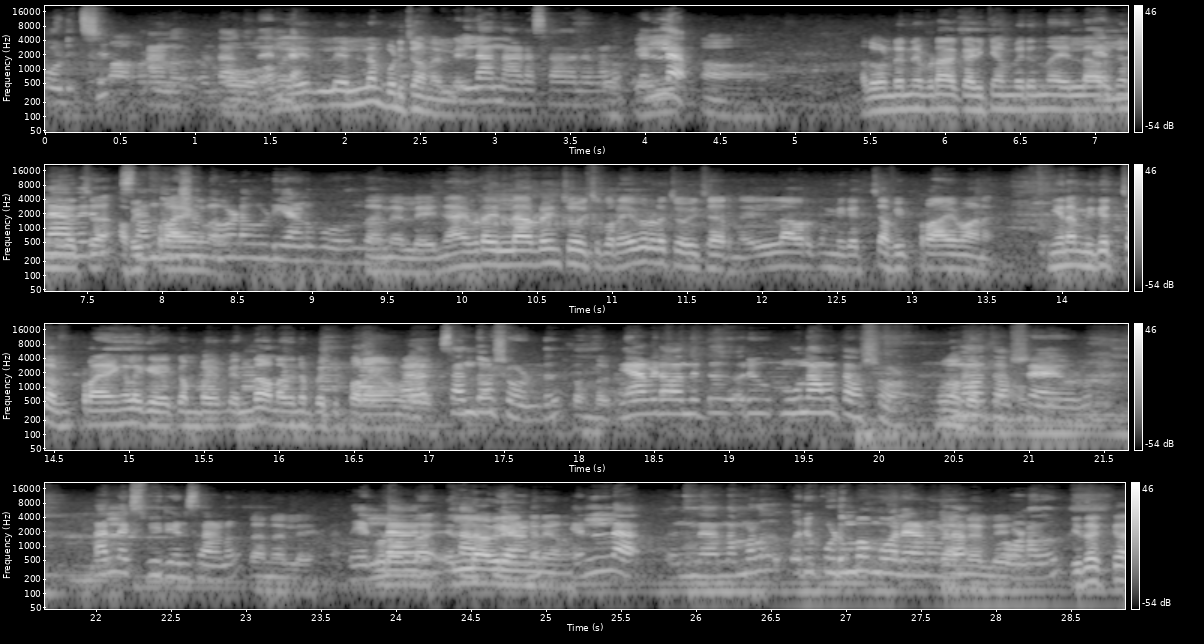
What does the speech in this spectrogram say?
പൊടിച്ച് ആണ് ഉണ്ടാക്കുന്നത്. എല്ലാം. എല്ലാം- പൊടിച്ചാണല്ലേ? എല്ലാ നാടൻ സാധനങ്ങളും എല്ലാം. ആ അതുകൊണ്ട് തന്നെ ഇവിടെ കഴിക്കാൻ വരുന്ന എല്ലാവർക്കും മികച്ച എല്ലാവരും അഭിപ്രായങ്ങളാണ്. സന്തോഷത്തോടെ കൂടിയാണ് പോകുന്നത്. തന്നെയല്ലേ. ഞാൻ ഇവിടെ എല്ലാവരുടെയും ചോദിച്ചു കുറേ പേരോട് ചോദിച്ചായിരുന്നു എല്ലാവർക്കും മികച്ച അഭിപ്രായമാണ്. ഇങ്ങനെ മികച്ച അഭിപ്രായങ്ങൾ കേൾക്കുമ്പോൾ എന്താണ് അതിനെപ്പറ്റി പറയാനുള്ളത്? പറയാൻ സന്തോഷമുണ്ട്. സന്തോഷം. ഞാൻ ഇവിടെ വന്നിട്ട് ഒരു മൂന്നാമത്തെ വർഷമാണ്. മൂന്നാമത്തെ വർഷമേ ആയുള്ളൂ. നല്ല എക്സ്പീരിയൻസ് ആണ്. എല്ലാവരും? എല്ലാ നമ്മൾ ഒരു കുടുംബം പോലെയാണ് ഇവിടെ? പോണത്. ഇതൊക്കെ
